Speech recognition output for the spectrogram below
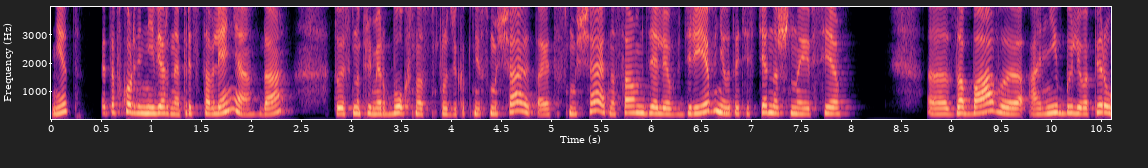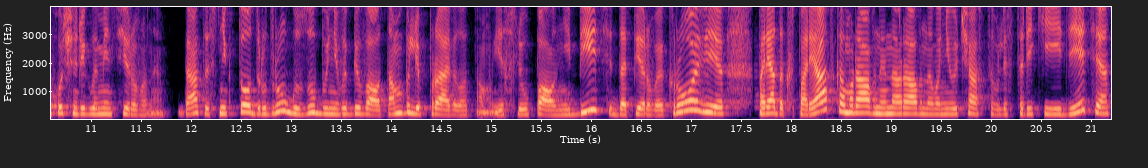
Нет? Это в корне неверное представление, да? То есть, например, бокс нас вроде как не смущает, а это смущает. На самом деле в деревне вот эти стеночные все Э, забавы, они были, во-первых, очень регламентированы. Да? То есть никто друг другу зубы не выбивал. Там были правила, там, если упал, не бить, до первой крови, порядок с порядком равный на равного, не участвовали старики и дети.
